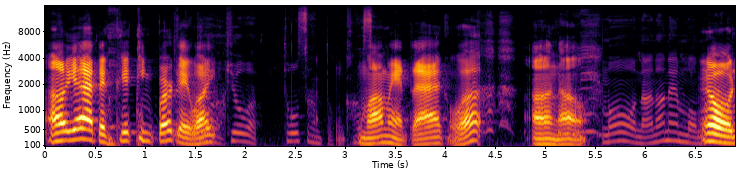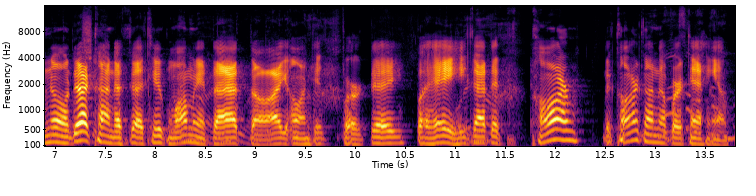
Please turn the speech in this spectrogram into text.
Oh, yeah, the 15th birthday, right? Mom and dad, what? Oh, no. Oh, no, that kind of sucks. His mom and dad died on his birthday. But hey, he got the car. The car car's gonna protect him.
